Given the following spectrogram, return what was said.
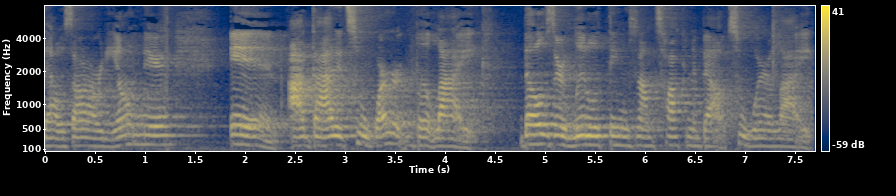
that was already on there. And I got it to work, but like those are little things I'm talking about to where like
